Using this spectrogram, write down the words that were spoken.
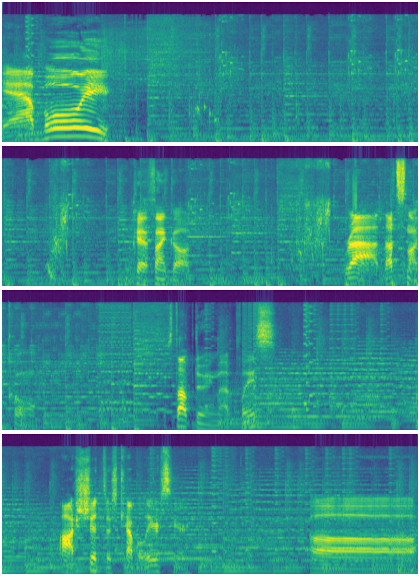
Yeah, boy. Okay, thank God. Radd, that's not cool. Stop doing that, please. Ah, shit, there's Cavaliers here. Uh...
